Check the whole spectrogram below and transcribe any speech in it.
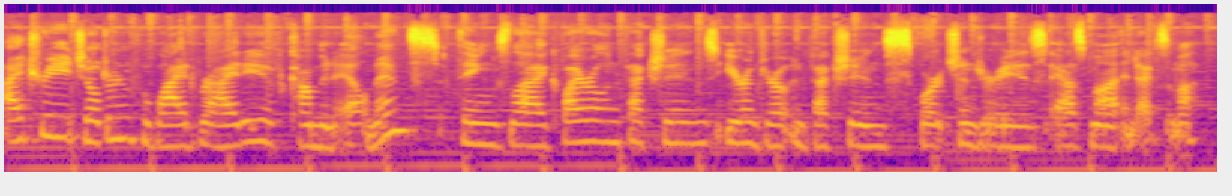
I treat children with a wide variety of common ailments, things like viral infections, ear and throat infections, sports injuries, asthma, and eczema.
